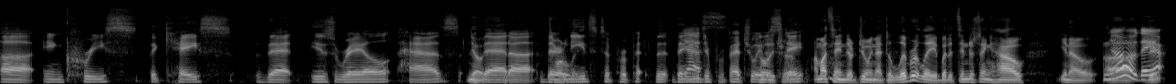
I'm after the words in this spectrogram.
uh, increase the case that Israel has No, that uh, there totally. needs to perpe- that they need to perpetuate Totally a true. state? I'm not saying they're doing that deliberately, but it's interesting how you know. No, uh, they are-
